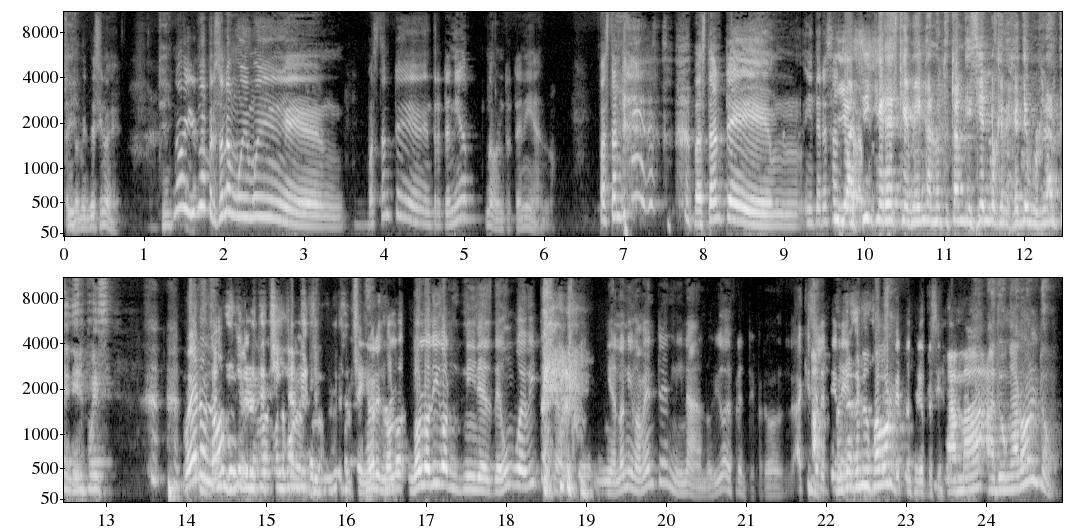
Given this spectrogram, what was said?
En 2019. Sí. No, y una persona muy, muy, eh, bastante entretenida, no, entretenida, no bastante, bastante mm, interesante. Y así querés que venga, no te están diciendo que dejes de burlarte de él, pues. Bueno, no, señores, no lo, no lo, digo ni desde un huevito, ni anónimamente, ni nada, lo digo de frente, pero aquí se le tiene. Hazme un favor, llama a don Haroldo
